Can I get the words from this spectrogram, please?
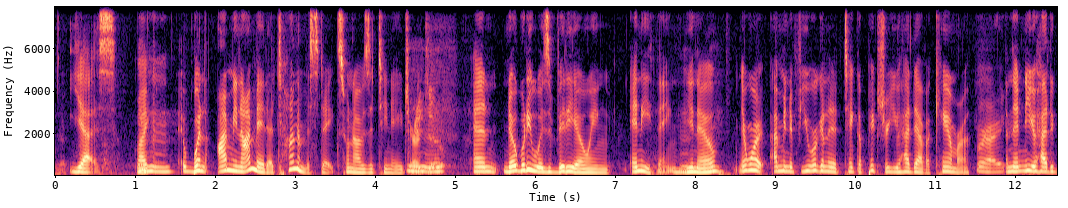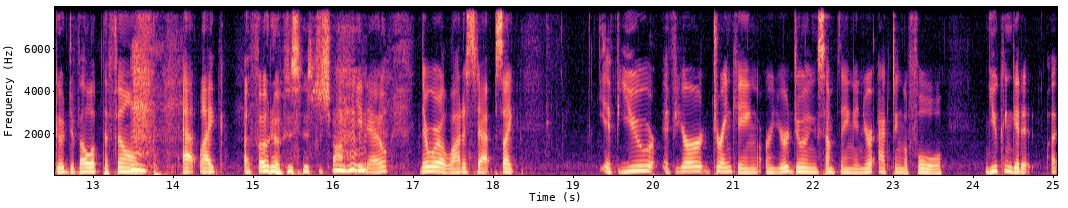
Yeah. Yes. Like mm-hmm. when I mean I made a ton of mistakes when I was a teenager. too. And nobody was videoing anything, you mm-hmm. know? There weren't I mean if you were going to take a picture, you had to have a camera. Right. And then you had to go develop the film at like a photo shop, you know? There were a lot of steps like if you if you're drinking or you're doing something and you're acting a fool, you can get it I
